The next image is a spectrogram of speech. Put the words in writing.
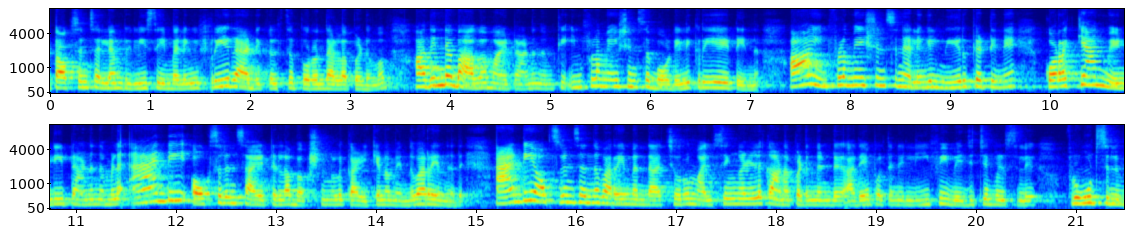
ടോക്സിൻസ് എല്ലാം റിലീസ് ചെയ്യുമ്പോൾ അല്ലെങ്കിൽ ഫ്രീ റാഡിക്കൽസ് പുറന്തള്ളപ്പെടുമ്പം അതിന്റെ ഭാഗമായിട്ടാണ് നമുക്ക് ഇൻഫ്ലമേഷൻസ് ബോഡിയിൽ ക്രിയേറ്റ് ചെയ്യുന്നത്. ആ ഇൻഫ്ലമേഷൻസിനെ അല്ലെങ്കിൽ നീർക്കെട്ടിനെ കുറയ്ക്കാൻ വേണ്ടിയിട്ടാണ് നമ്മൾ ആന്റി ഓക്സിഡൻസ് ആയിട്ടുള്ള ഭക്ഷണങ്ങൾ കഴിക്കണം എന്ന് പറയുന്നത്. ആന്റി ഓക്സിഡൻസ് എന്ന് പറയുമ്പോൾ എന്താ? ചെറു മത്സ്യങ്ങളിൽ കാണപ്പെടുന്നുണ്ട്. അതേപോലെ തന്നെ ലീഫി വെജിറ്റബിൾസിൽ ഫ്രൂട്ട്സിലും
